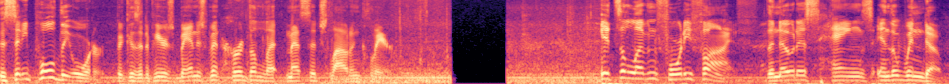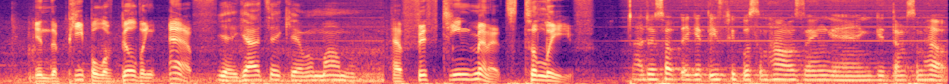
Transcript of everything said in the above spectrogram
the city pulled the order because it appears management heard the message loud and clear. It's 1145. The notice hangs in the window in the people of Building F. Yeah, you gotta take care of my mama. Have 15 minutes to leave. I just hope they get these people some housing and get them some help.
